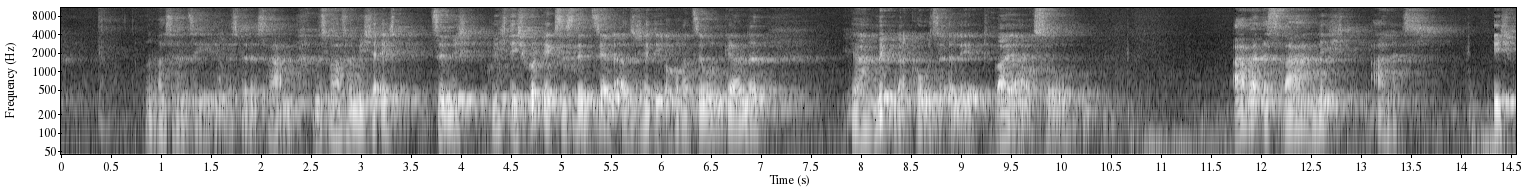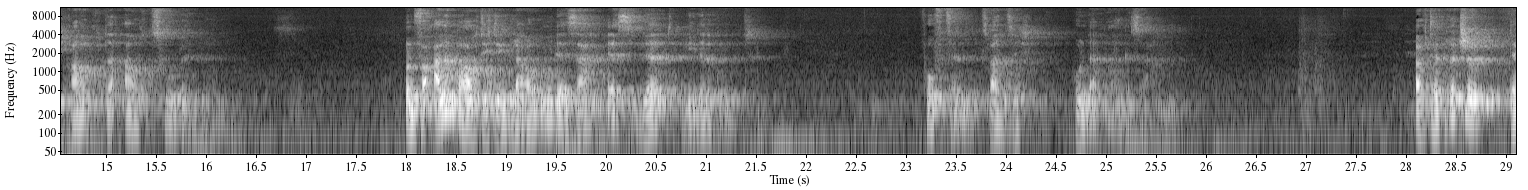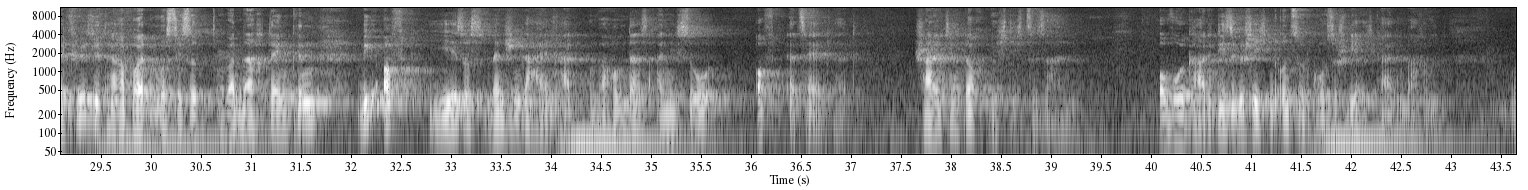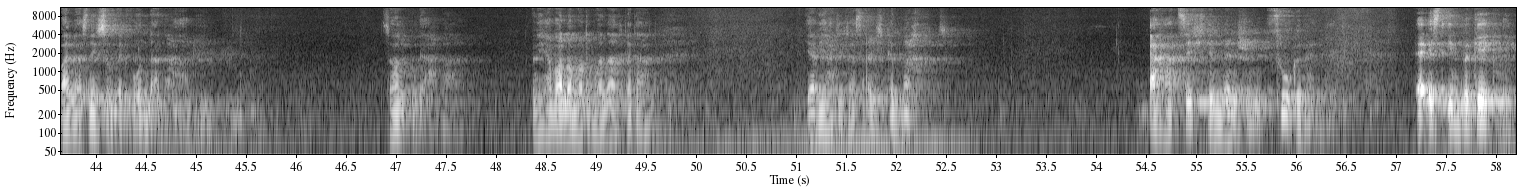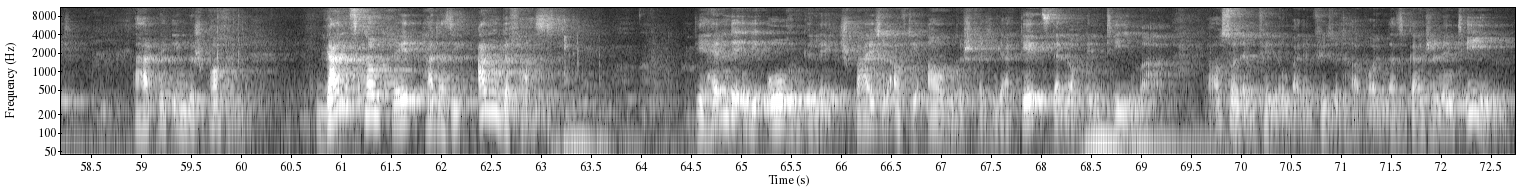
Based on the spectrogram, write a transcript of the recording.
und was ein Segen, dass wir das haben. Und es war für mich ja echt ziemlich wichtig und existenziell. Also ich hätte die Operation gerne ja, mit Narkose erlebt, war ja auch so. Aber es war nicht alles. Ich brauchte auch Zuwendung. Und vor allem brauchte ich den Glauben, der sagt, es wird wieder gut. 15, 20, 100 Mal gesagt. Auf der Pritsche der Physiotherapeuten musste ich so drüber nachdenken, wie oft Jesus Menschen geheilt hat und warum das eigentlich so oft erzählt wird. Scheint ja doch wichtig zu sein. Obwohl gerade diese Geschichten uns so große Schwierigkeiten machen, weil wir es nicht so mit Wundern haben. Sollten wir aber. Und ich habe auch nochmal drüber nachgedacht, ja, wie hat er das eigentlich gemacht? Er hat sich den Menschen zugewendet. Er ist ihnen begegnet. Er hat mit ihnen gesprochen. Ganz konkret hat er sie angefasst, die Hände in die Ohren gelegt, Speichel auf die Augen gestrichen. Ja, geht's denn noch intimer? Auch so eine Empfindung bei den Physiotherapeuten, das ist ganz schön intim.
